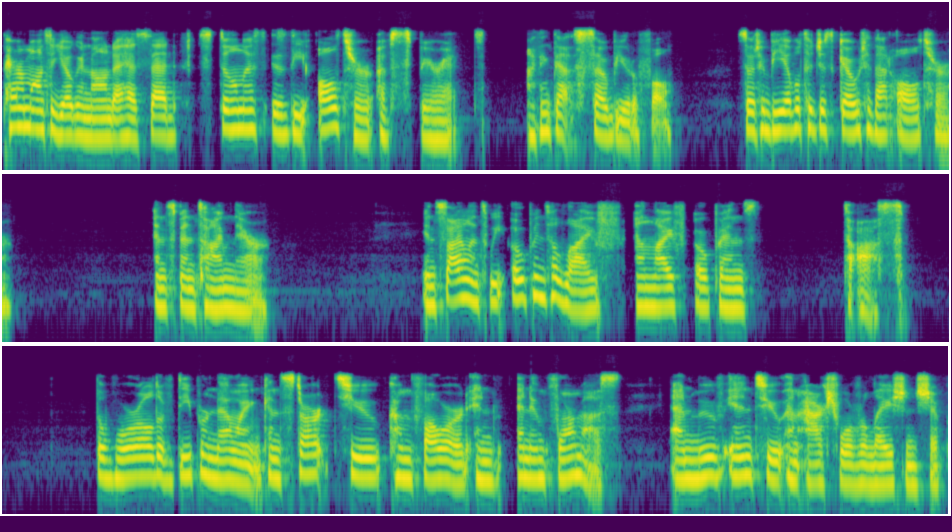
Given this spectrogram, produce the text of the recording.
Paramahansa Yogananda has said, stillness is the altar of spirit. I think that's so beautiful. So to be able to just go to that altar and spend time there. In silence, we open to life, and life opens to us the world of deeper knowing can start to come forward and, and inform us and move into an actual relationship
